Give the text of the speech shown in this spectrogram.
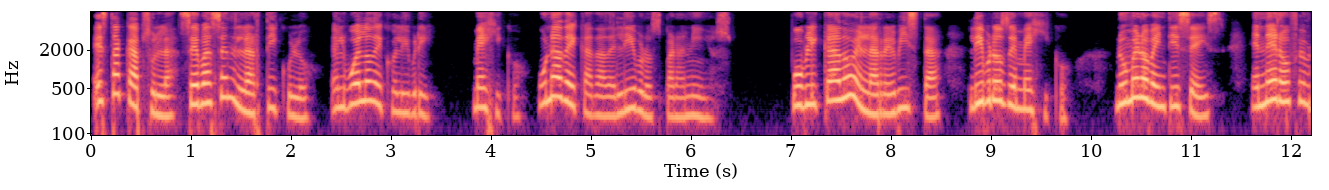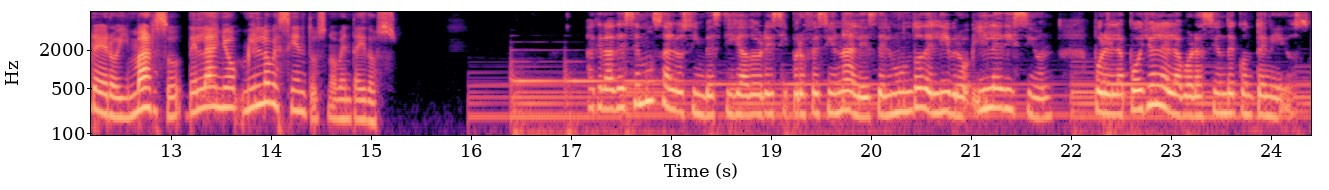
Esta cápsula se basa en el artículo El vuelo de colibrí, México, una década de libros para niños, publicado en la revista Libros de México, número 26, enero, febrero y marzo del año 1992. Agradecemos a los investigadores y profesionales del mundo del libro y la edición por el apoyo en la elaboración de contenidos.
